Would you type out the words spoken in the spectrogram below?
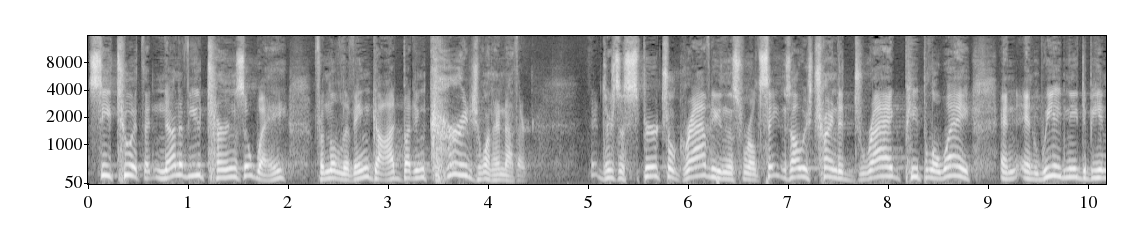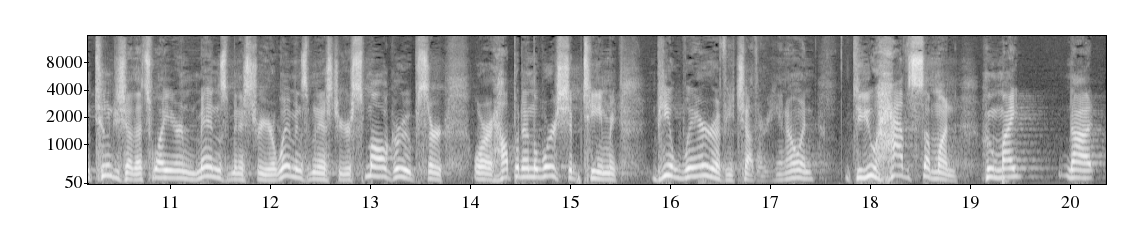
See to it that none of you turns away from the living God, but encourage one another. There's a spiritual gravity in this world. Satan's always trying to drag people away, and, and we need to be in tune to each other. That's why you're in men's ministry or women's ministry or small groups or, or helping in the worship team. Be aware of each other, you know. And do you have someone who might not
